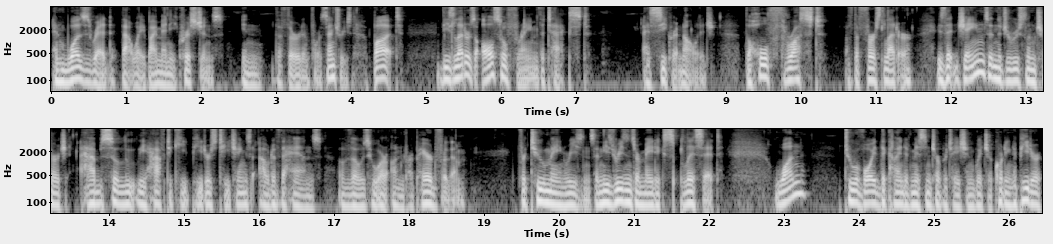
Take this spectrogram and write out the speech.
and was read that way by many Christians in the third and fourth centuries. But these letters also frame the text as secret knowledge. The whole thrust of the first letter is that James and the Jerusalem church absolutely have to keep Peter's teachings out of the hands of those who are unprepared for them for two main reasons, and these reasons are made explicit. One, to avoid the kind of misinterpretation which, according to Peter,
